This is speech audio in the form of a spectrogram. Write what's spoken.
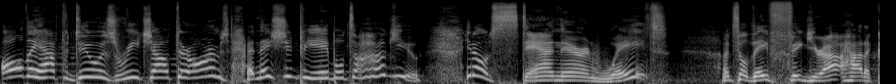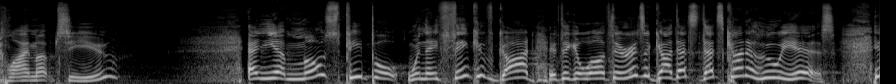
all they have to do is reach out their arms and they should be able to hug you. You don't stand there and wait until they figure out how to climb up to you. And yet, most people, when they think of God, if they go, well, if there is a God, that's, that's kind of who He is. He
